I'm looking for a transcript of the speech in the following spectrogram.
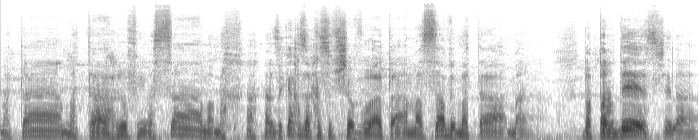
מטה, מטה, יופי, מסע, זה ככה זה סוף שבוע, אתה מסע ומטה, בפרדס של ה...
